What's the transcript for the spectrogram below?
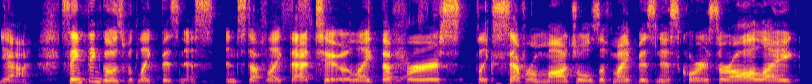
100% Yeah. Same thing goes with like business and stuff like that too. Like the Yes. first like several modules of my business course are all like,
